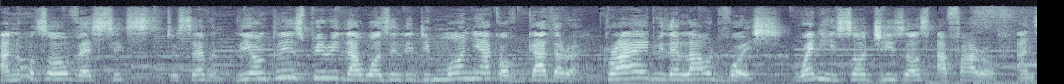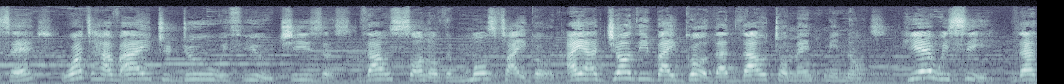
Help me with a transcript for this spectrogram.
and also verse 6 to 7. The unclean spirit that was in the demoniac of Gadara cried with a loud voice when he saw Jesus afar off and said, What have I to do with you, Jesus, thou Son of the Most High God? I adjure thee by God that thou torment me not. Here we see that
